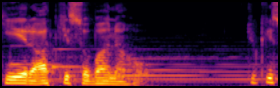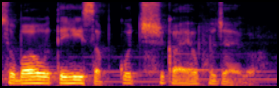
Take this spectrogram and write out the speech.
कि ये रात की सुबह ना हो, क्योंकि सुबह होते ही सब कुछ गायब हो जाएगा।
